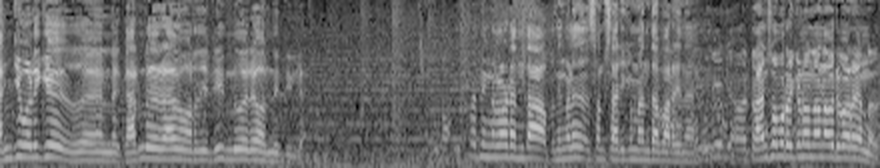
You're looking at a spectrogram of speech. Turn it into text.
അഞ്ച് മണിക്ക് കറണ്ട് തരാമെന്ന് പറഞ്ഞിട്ട് ഇന്നുവരെ വന്നിട്ടില്ല. ഇപ്പൊ നിങ്ങളോട് എന്താ നിങ്ങൾ സംസാരിക്കുമ്പോൾ എന്താ പറയുന്നത് പുതിയ ട്രാൻസ്ഫോമർ വെക്കണമെന്നാണ് അവർ പറയുന്നത്.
